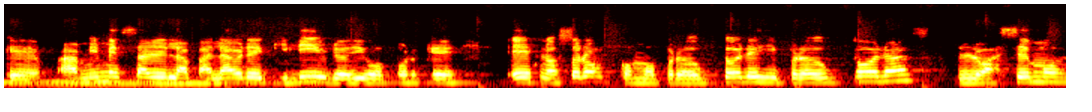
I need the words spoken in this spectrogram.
que a mí me sale la palabra equilibrio, digo, porque es nosotros como productores y productoras lo hacemos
